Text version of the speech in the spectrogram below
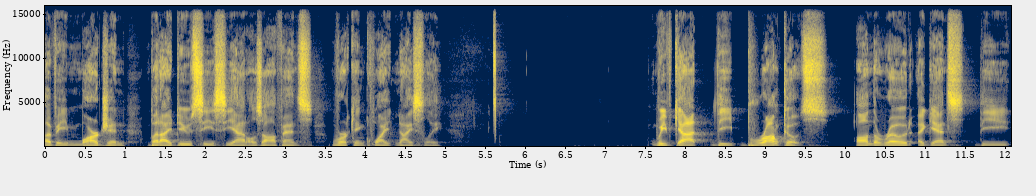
of a margin, but I do see Seattle's offense working quite nicely. We've got the Broncos on the road against the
